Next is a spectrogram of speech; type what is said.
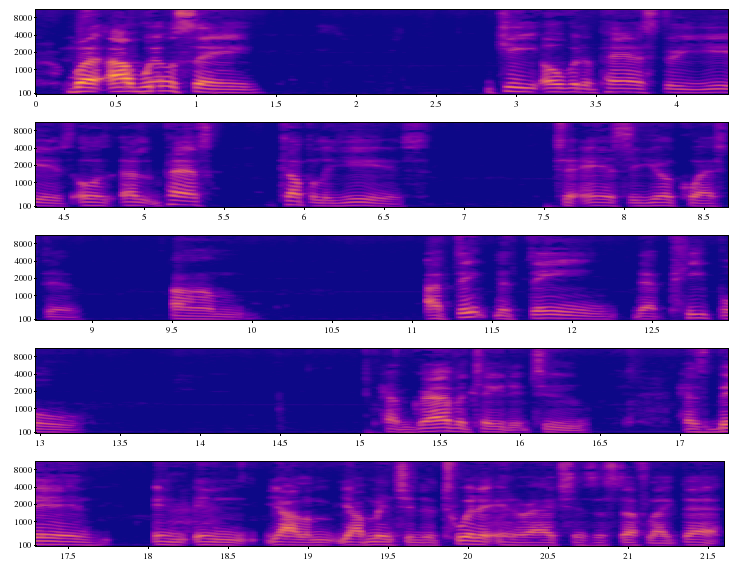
but I will say, Key, over the past three years or uh, past couple of years, to answer your question, um, I think the thing that people have gravitated to has been in, in y'all y'all mentioned the Twitter interactions and stuff like that.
